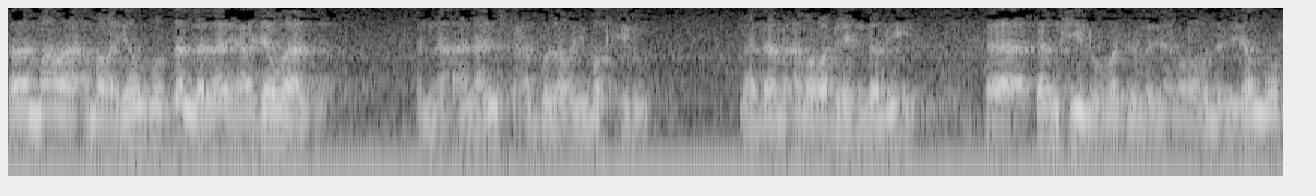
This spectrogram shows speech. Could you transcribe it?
فلما أمر أن ينظر دل ذلك على جواز أن أنها يستحب له أن يمكنوا ما دام أمر به النبي. فتمكين الرجل الذي أمره النبي ينظر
